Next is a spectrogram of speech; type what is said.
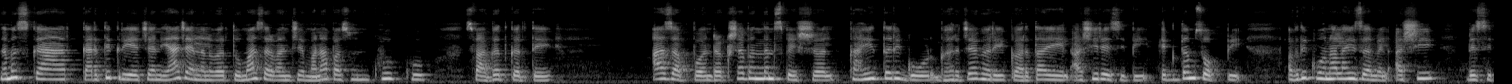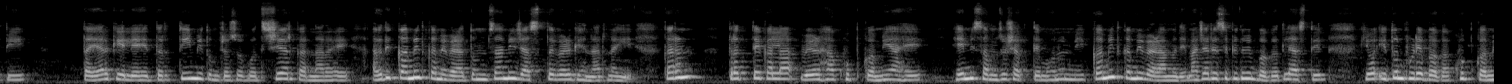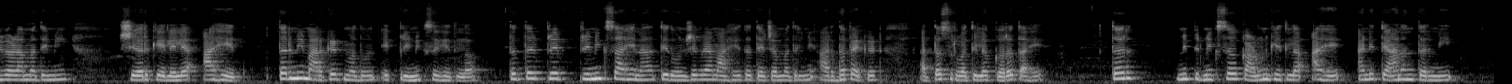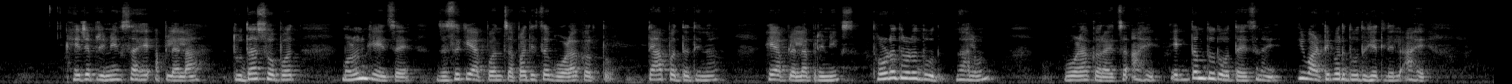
नमस्कार. कार्तिक क्रिएशन या चॅनलवर तुम्हा सर्वांचे मनापासून खूप खूप स्वागत करते. आज आपण रक्षाबंधन स्पेशल काहीतरी गोड घरच्या घरी करता येईल अशी रेसिपी एकदम सोपी अगदी कोणालाही जमेल अशी रेसिपी तयार केली आहे तर ती मी तुमच्यासोबत शेअर करणार आहे. अगदी कमीत कमी वेळा तुमचा मी जास्त वेळ घेणार नाही आहे कारण प्रत्येकाला वेळ हा खूप कमी आहे. हे मी समजू शकते म्हणून मी कमीत कमी वेळामध्ये माझ्या रेसिपी तुम्ही बघितल्या असतील किंवा इथून पुढे बघा खूप कमी वेळामध्ये मी शेअर केलेल्या आहेत. तर मी मार्केटमधून एक प्रीमिक्स घेतलं. तर ते प्रे प्रिमिक्स आहे ना ते दोनशे ग्रॅम आहे तर त्याच्यामधील मी अर्धं पॅकेट आत्ता सुरुवातीला करत आहे. तर मी प्रीमिक्स काढून घेतलं आहे आणि त्यानंतर मी हे जे प्रिमिक्स आहे आपल्याला दुधासोबत मळून घ्यायचं आहे जसं की आपण चपातीचा गोळा करतो त्या पद्धतीनं हे आपल्याला प्रिमिक्स थोडं थोडं दूध घालून गोळा करायचं आहे. एकदम दूध ओतायचं नाही. मी वाटीभर दूध घेतलेलं आहे.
